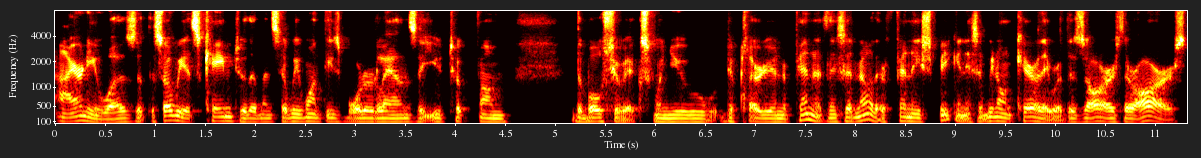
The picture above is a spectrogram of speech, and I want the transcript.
irony was that the Soviets came to them and said, We want these borderlands that you took from the Bolsheviks when you declared your independence. They said, no, they're Finnish speaking. They said, we don't care. They were the czars. They're ours.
